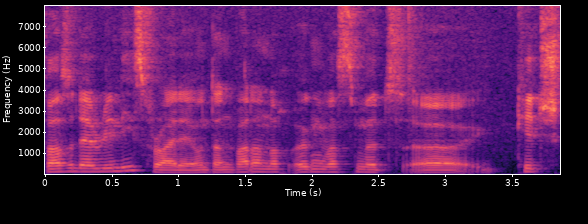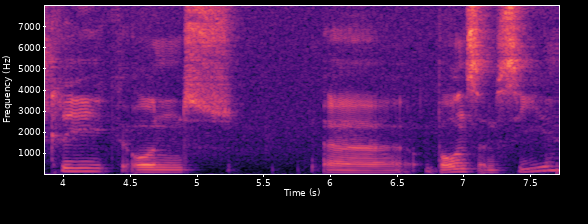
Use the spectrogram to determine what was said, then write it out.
war so der Release Friday und dann war da noch irgendwas mit äh, Kitschkrieg und äh, Bones MC.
